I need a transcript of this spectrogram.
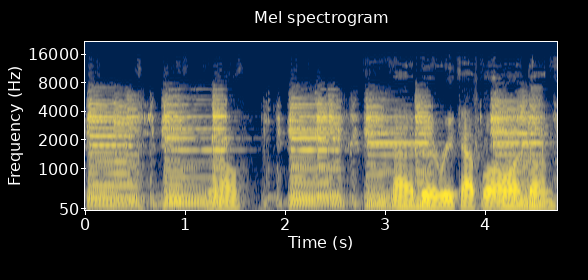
Then I'll kind of do a recap of all I've done.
